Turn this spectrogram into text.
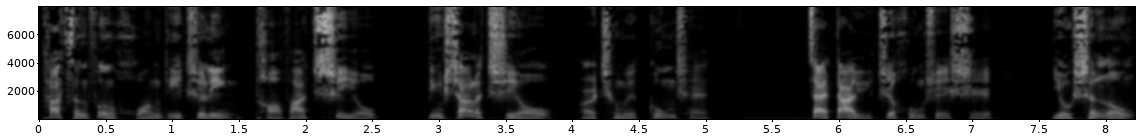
他曾奉皇帝之令讨伐蚩尤，并杀了蚩尤而成为功臣。在大禹治洪水时，有神龙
